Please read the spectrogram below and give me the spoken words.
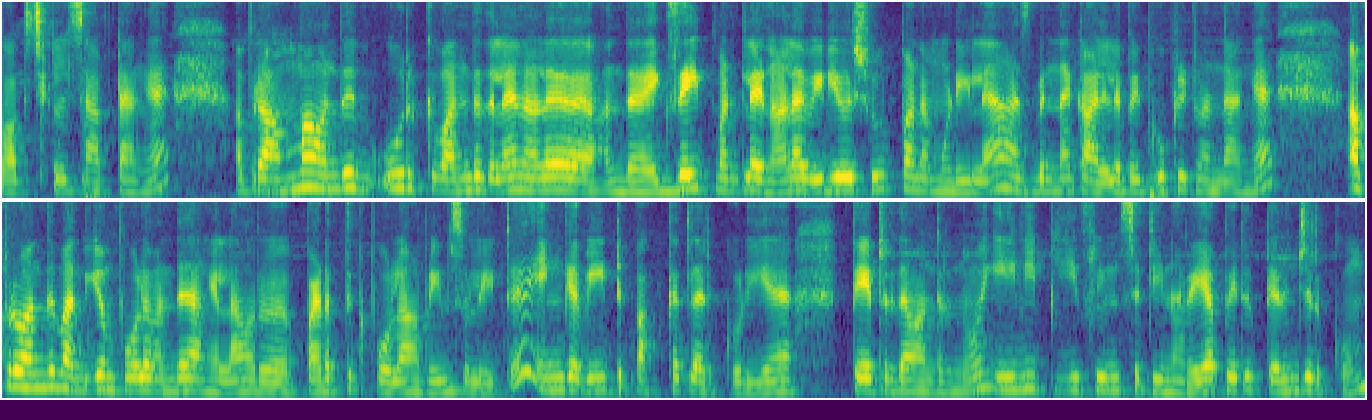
பாப்ஸ்டிக்கல் சாப்பிட்டாங்க. அப்புறம் அம்மா வந்து ஊருக்கு வந்ததில் என்னால் அந்த எக்ஸைட்மெண்ட்டில் என்னால் வீடியோ ஷூட் பண்ண முடியல. ஹஸ்பண்ட் தான் காலையில் போய் கூப்பிட்டுட்டு வந்தாங்க. அப்புறம் வந்து மதியம் போல் வந்து நாங்கள் எல்லாம் ஒரு படத்துக்கு போகலாம் அப்படின்னு சொல்லிட்டு எங்கள் வீட்டு பக்கத்தில் இருக்கக்கூடிய தேட்டர் தான் வந்திருந்தோம். ஏவிபி ஃபிலிம் சிட்டி நிறையா பேருக்கு தெரிஞ்சிருக்கும்.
